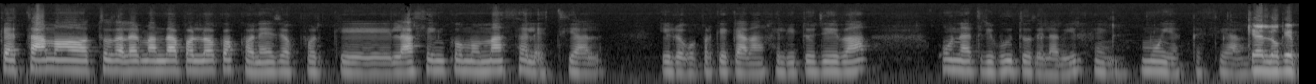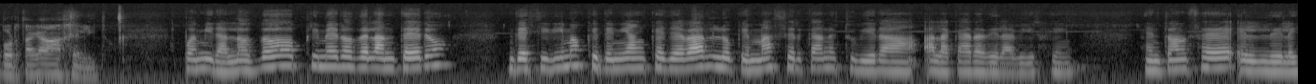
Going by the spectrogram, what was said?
que estamos toda la hermandad por locos con ellos porque la hacen como más celestial. Y luego porque cada angelito lleva un atributo de la Virgen muy especial. ¿Qué es lo que porta cada angelito? Pues mira, los dos primeros delanteros decidimos que tenían que llevar lo que más cercano estuviera a la cara de la Virgen. Entonces, el de la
